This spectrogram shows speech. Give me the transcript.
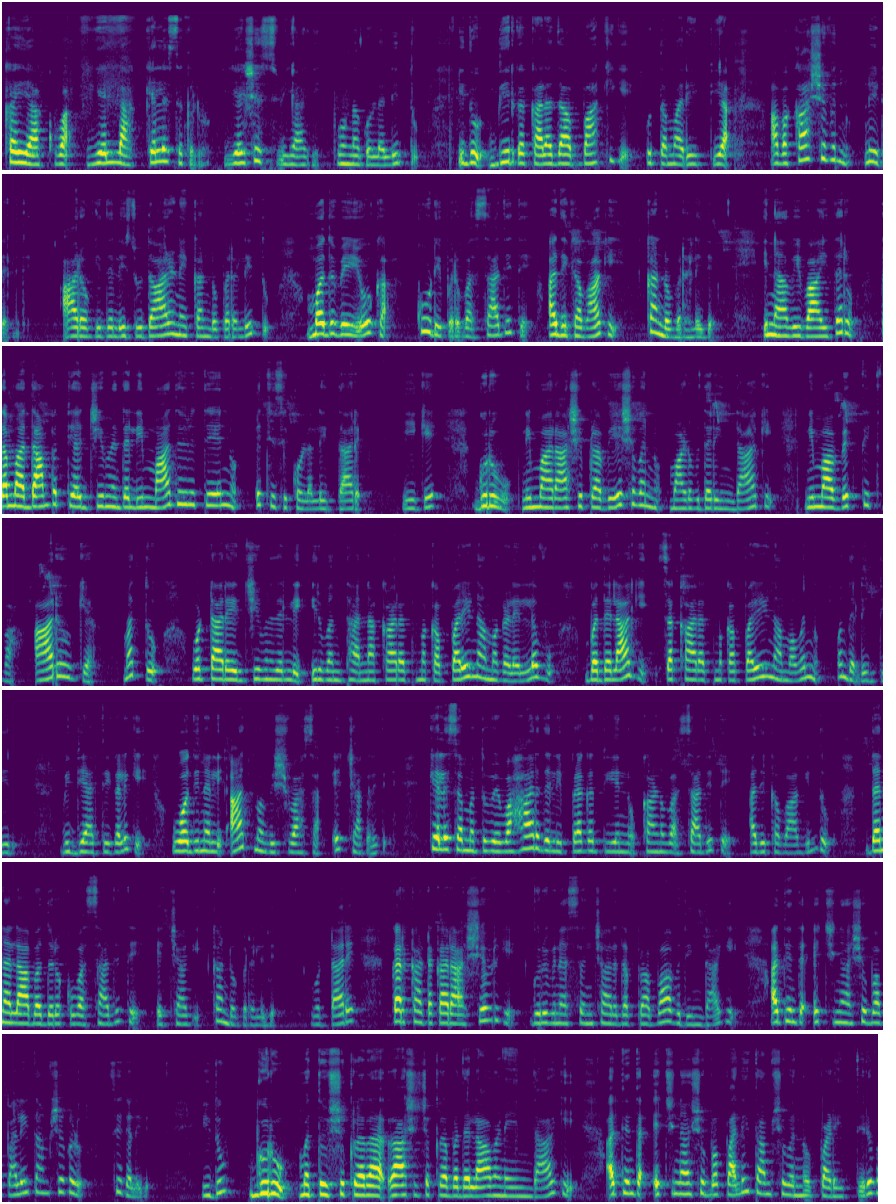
ಕೈ ಹಾಕುವ ಎಲ್ಲ ಕೆಲಸಗಳು ಯಶಸ್ವಿಯಾಗಿ ಪೂರ್ಣಗೊಳ್ಳಲಿದ್ದು, ಇದು ದೀರ್ಘಕಾಲದ ಬಾಕಿಗೆ ಉತ್ತಮ ರೀತಿಯ ಅವಕಾಶವನ್ನು ನೀಡಲಿದೆ. ಆರೋಗ್ಯದಲ್ಲಿ ಸುಧಾರಣೆ ಕಂಡುಬರಲಿದ್ದು, ಮದುವೆ ಯೋಗ ಕೂಡಿ ಬರುವ ಸಾಧ್ಯತೆ ಅಧಿಕವಾಗಿ ಕಂಡುಬರಲಿದೆ. ಇನ್ನು ವಿವಾಹಿತರು ತಮ್ಮ ದಾಂಪತ್ಯ ಜೀವನದಲ್ಲಿ ಮಾಧುರ್ಯತೆಯನ್ನು ಹೆಚ್ಚಿಸಿಕೊಳ್ಳಲಿದ್ದಾರೆ. ಹೀಗೆ ಗುರುವು ನಿಮ್ಮ ರಾಶಿ ಪ್ರವೇಶವನ್ನು ಮಾಡುವುದರಿಂದಾಗಿ ನಿಮ್ಮ ವ್ಯಕ್ತಿತ್ವ, ಆರೋಗ್ಯ ಮತ್ತು ಒಟ್ಟಾರೆ ಜೀವನದಲ್ಲಿ ಇರುವಂಥ ನಕಾರಾತ್ಮಕ ಪರಿಣಾಮಗಳೆಲ್ಲವೂ ಬದಲಾಗಿ ಸಕಾರಾತ್ಮಕ ಪರಿಣಾಮವನ್ನು ಹೊಂದಲಿದ್ದೀರಿ. ವಿದ್ಯಾರ್ಥಿಗಳಿಗೆ ಓದಿನಲ್ಲಿ ಆತ್ಮವಿಶ್ವಾಸ ಹೆಚ್ಚಾಗಲಿದೆ. ಕೆಲಸ ಮತ್ತು ವ್ಯವಹಾರದಲ್ಲಿ ಪ್ರಗತಿಯನ್ನು ಕಾಣುವ ಸಾಧ್ಯತೆ ಅಧಿಕವಾಗಿದ್ದು, ಧನ ಲಾಭ ದೊರಕುವ ಸಾಧ್ಯತೆ ಹೆಚ್ಚಾಗಿ ಕಂಡುಬರಲಿದೆ. ಒಟ್ಟಾರೆ ಕರ್ಕಾಟಕ ರಾಶಿಯವರಿಗೆ ಗುರುವಿನ ಸಂಚಾರದ ಪ್ರಭಾವದಿಂದಾಗಿ ಅತ್ಯಂತ ಹೆಚ್ಚಿನ ಶುಭ ಫಲಿತಾಂಶಗಳು ಸಿಗಲಿದೆ. ಇದು ಗುರು ಮತ್ತು ಶುಕ್ರರ ರಾಶಿಚಕ್ರ ಬದಲಾವಣೆಯಿಂದಾಗಿ ಅತ್ಯಂತ ಹೆಚ್ಚಿನ ಶುಭ ಫಲಿತಾಂಶವನ್ನು ಪಡೆಯುತ್ತಿರುವ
